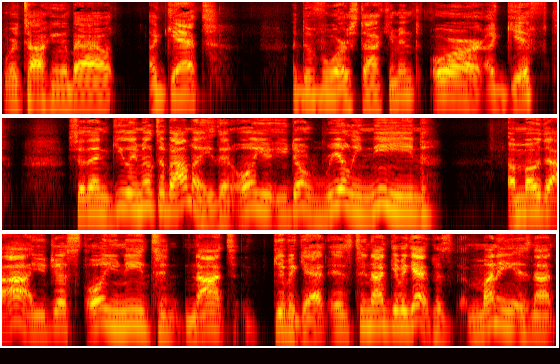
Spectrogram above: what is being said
we're talking about a get, a divorce document, or a gift, so then gilui milta balmahi, then all you, you don't really need a moda'ah. You just, all you need to not give a get is to not give a get because money is not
